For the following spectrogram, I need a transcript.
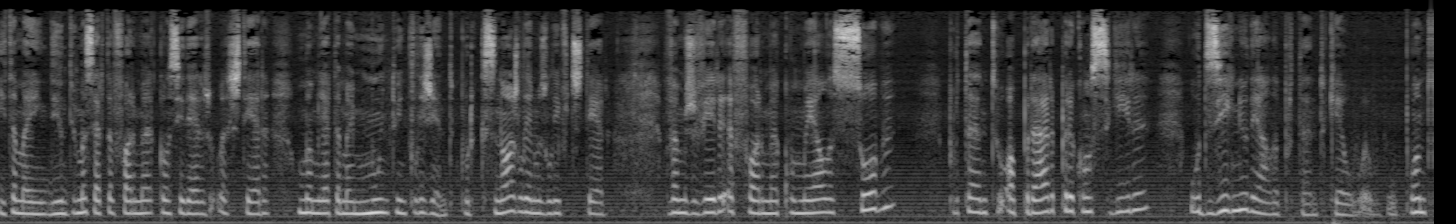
e também, de, de uma certa forma, considero a Esther uma mulher também muito inteligente, porque se nós lermos o livro de Esther, vamos ver a forma como ela soube portanto, operar para conseguir o desígnio dela, portanto, que é o, o ponto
